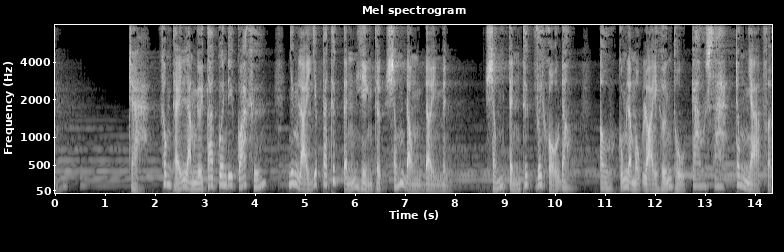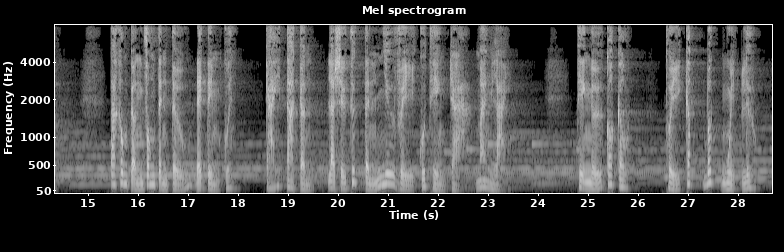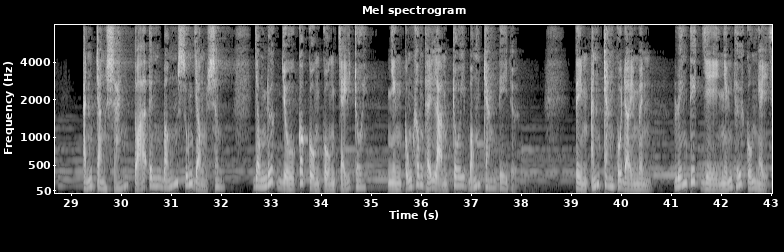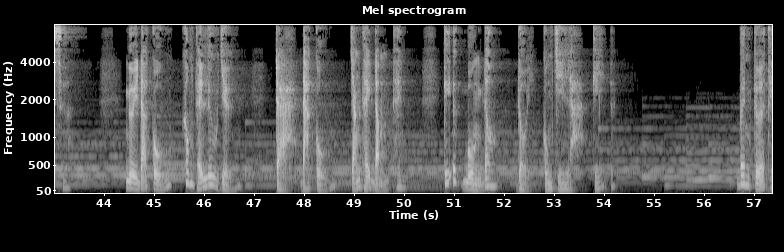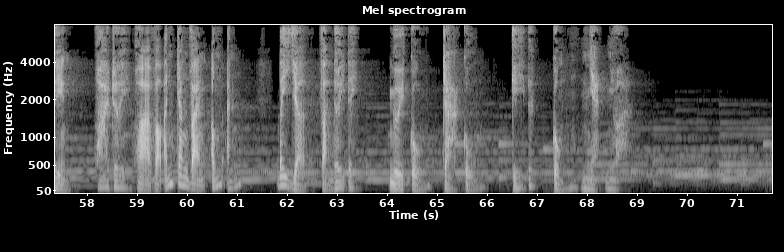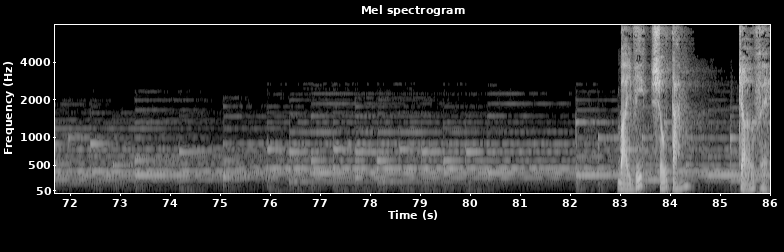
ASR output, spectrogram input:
Trà, không thể làm người ta quên đi quá khứ. Nhưng lại giúp ta thức tỉnh hiện thực sống đồng đời mình. Sống tỉnh thức với khổ đau, Âu cũng là một loại hưởng thụ cao xa trong nhà Phật. Ta không cần vong tình tửu để tìm quên. Cái ta cần là sự thức tỉnh như vị của thiền trà mang lại. Thiền ngữ có câu, Thủy cấp bất nguyệt lưu. Ánh trăng sáng tỏa in bóng xuống dòng sông Dòng nước dù có cuồn cuộn chảy trôi, Nhưng cũng không thể làm trôi bóng trăng đi được. Tìm ánh trăng của đời mình, Luyến tiếc gì những thứ của ngày xưa. Người đã cũ không thể lưu giữ, Trà đã cũ chẳng thể đậm thêm. Ký ức buồn đau rồi cũng chỉ là ký ức. Bên cửa thiền, Hoa rơi hòa vào ánh trăng vàng óng ánh. Bây giờ và nơi đây Người cũ, trà cũ Ký ức cũng nhạt nhòa. Bài viết số 8 Trở về.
